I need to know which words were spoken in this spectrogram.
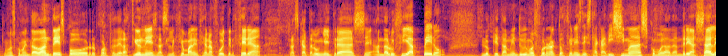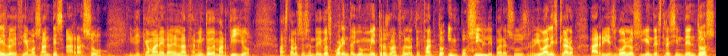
que hemos comentado antes por federaciones. La selección valenciana fue tercera tras Cataluña y tras Andalucía, pero... Lo que también tuvimos fueron actuaciones destacadísimas, como la de Andrea Sales, lo decíamos antes, arrasó. Y de qué manera en el lanzamiento de martillo. Hasta los 62-41 metros lanzó el artefacto, imposible para sus rivales. Claro, arriesgó en los siguientes tres intentos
